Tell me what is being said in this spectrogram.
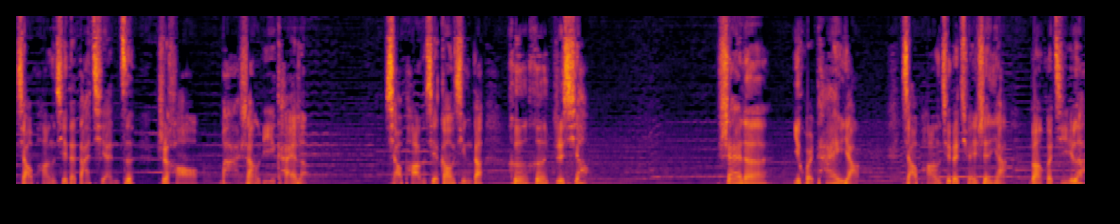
小螃蟹的大钳子，只好马上离开了。小螃蟹高兴的呵呵直笑。晒了一会儿太阳，小螃蟹的全身呀暖和极了，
